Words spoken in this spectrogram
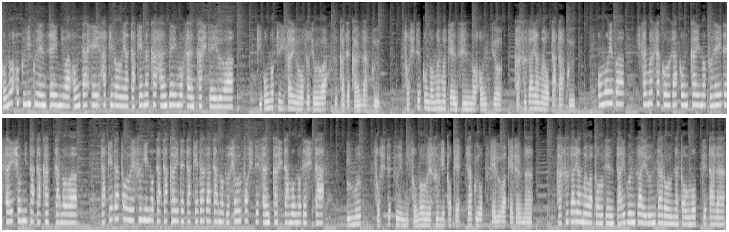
この北陸遠征には本田平八郎や竹中半兵衛も参加しているわ。規模の小さい魚津城は2日で陥落。そしてこのまま謙信の本拠、春日山を叩く。思えば、久政公が今回のプレイで最初に戦ったのは、武田と上杉の戦いで武田方の武将として参加したものでした。うむ、そしてついにその上杉と決着をつけるわけじゃな。春日山は当然大軍がいるんだろうなと思ってたら、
